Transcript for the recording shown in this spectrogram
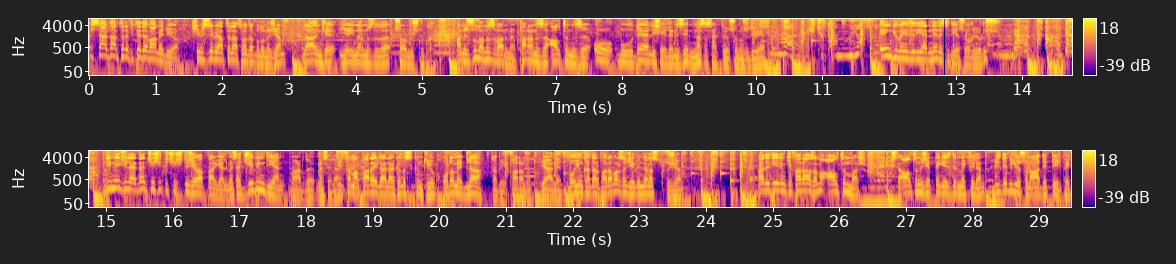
Beyler Serdar Trafik'te devam ediyor. Şimdi size bir hatırlatmada bulunacağım. Daha önce yayınlarımızda da sormuştuk. Hani zulanız var mı? Paranızı, altınızı, o bu değerli şeylerinizi nasıl saklıyorsunuz diye. En güvenilir yer neresi diye soruyoruz. Dinleyicilerden çeşitli çeşitli cevaplar geldi. Mesela cebim diyen vardı mesela. Tamam parayla alakalı sıkıntı yok. O da meblağ tabii paranın. Yani boyun kadar para varsa cebinde nasıl tutacaksın? Hadi diyelim ki para az ama altın var. İşte altını cepte gezdirmek filan. Bizde biliyorsun adet değil pek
